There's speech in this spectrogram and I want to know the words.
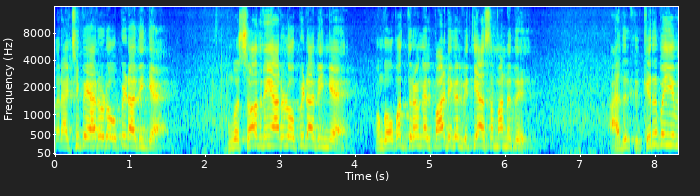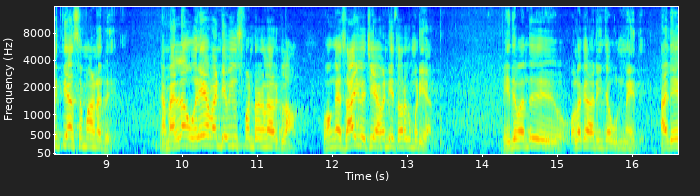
உங்கள் ரட்சிப்பை யாரோட ஒப்பிடாதீங்க? உங்கள் சோதனை யாரோட ஒப்பிடாதீங்க? உங்கள் உபத்திரவங்கள் பாடுகள் வித்தியாசமானது. அதற்கு கிருபையும் வித்தியாசமானது. நம்ம எல்லாம் ஒரே வண்டியை யூஸ் பண்ணுறவங்களா இருக்கலாம். உங்கள் சாய் வச்சு என் வண்டியை திறக்க முடியாது. இது வந்து உலக அறிஞ்ச உண்மை இது. அதே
